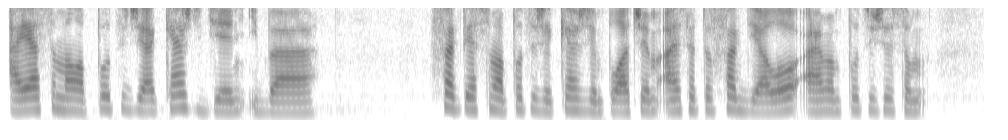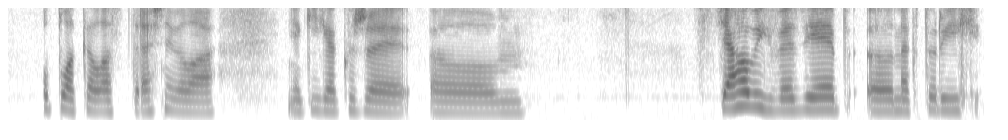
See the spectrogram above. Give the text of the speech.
a ja som mala pocit, že ja každý deň iba fakt ja som mala pocit, že každý deň plačem a aj sa to fakt dialo a ja mám pocit, že som oplakala strašne veľa nejakých akože um, vzťahových väzieb, uh, na ktorých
